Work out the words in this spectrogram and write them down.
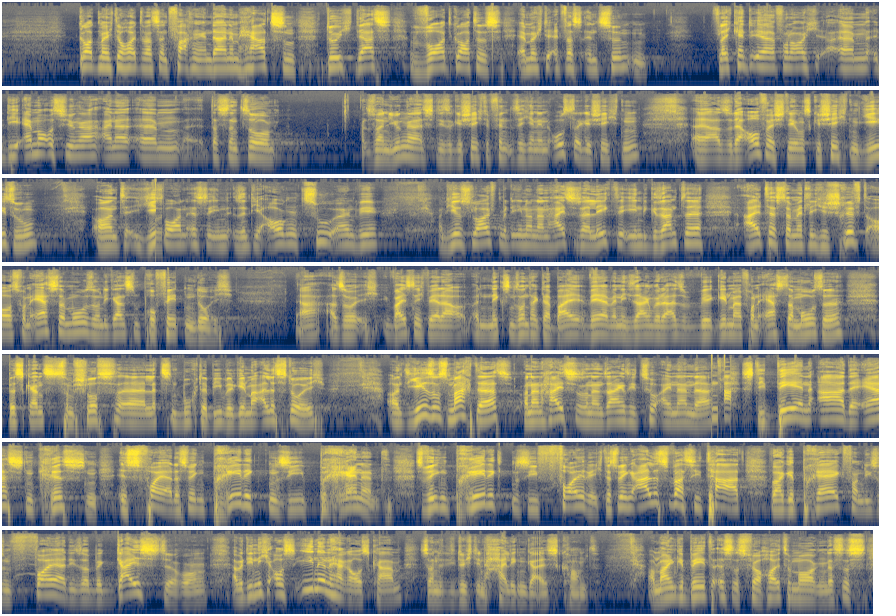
Gott möchte heute was entfachen in deinem Herzen durch das Wort Gottes. Er möchte etwas entzünden. Vielleicht kennt ihr von euch ähm, die Emmaus-Jünger. ähm, das sind so so ein Jünger ist, diese Geschichte findet sich in den Ostergeschichten, äh, also der Auferstehungsgeschichten Jesu. Und Jesus geboren ist, sind die Augen zu irgendwie. Und Jesus läuft mit ihnen und dann heißt es, er legte ihnen die gesamte alttestamentliche Schrift aus, von 1. Mose und die ganzen Propheten durch. Ja, also ich weiß nicht, wer da nächsten Sonntag dabei wäre, wenn ich sagen würde, also wir gehen mal von 1. Mose bis ganz zum Schluss, äh, letzten Buch der Bibel, gehen mal alles durch. Und Jesus macht das und dann heißt es und dann sagen sie zueinander, die DNA der ersten Christen ist Feuer. Deswegen predigten sie brennend. Deswegen predigten sie feurig. Deswegen alles, was sie tat, war geprägt von diesem Feuer, dieser Begeisterung, aber die nicht aus ihnen herauskam, sondern die durch den Heiligen Geist kommt. Und mein Gebet ist es für heute Morgen, das ist,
